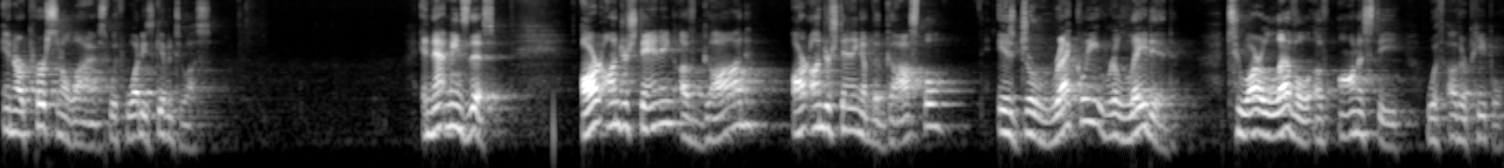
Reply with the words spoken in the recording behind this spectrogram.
in our personal lives with what He's given to us. And that means this our understanding of God, our understanding of the gospel, is directly related to our level of honesty with other people.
